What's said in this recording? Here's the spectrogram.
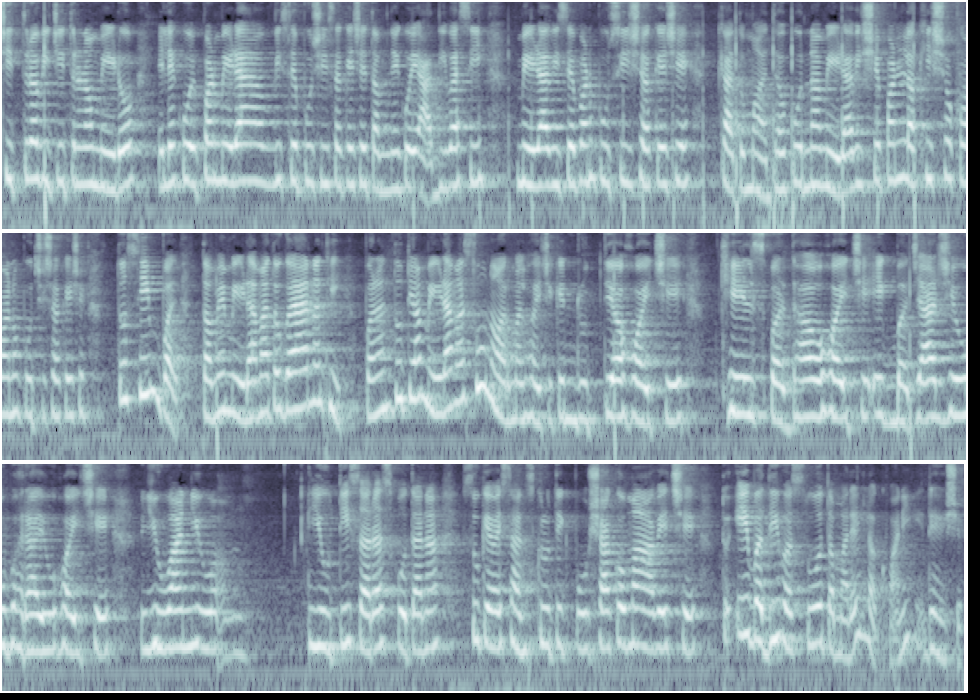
ચિત્ર વિચિત્રનો મેળો એટલે કોઈ પણ મેળા વિશે પૂછી શકે છે. તમને કોઈ આદિવાસી મેળા વિશે પણ પૂછી શકે છે. કાં તો માધવપુરના મેળા વિશે પણ લખી શકવાનું પૂછી શકે છે. તો સિમ્પલ, તમે મેળામાં તો ગયા નથી, પરંતુ ત્યાં મેળામાં શું નોર્મલ હોય છે? કે નૃત્ય હોય છે, ખેલ સ્પર્ધાઓ હોય છે, એક બજાર જેવું ભરાયું હોય છે, યુવાન યુ યુવતી સરસ પોતાના, શું કહેવાય, સાંસ્કૃતિક પોશાકોમાં આવે છે, તો એ બધી વસ્તુઓ તમારે લખવાની રહેશે.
